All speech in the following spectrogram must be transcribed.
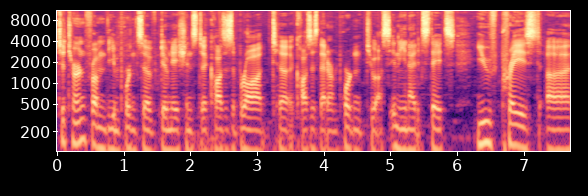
To turn from the importance of donations to causes abroad to causes that are important to us in the United States, you've praised uh,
